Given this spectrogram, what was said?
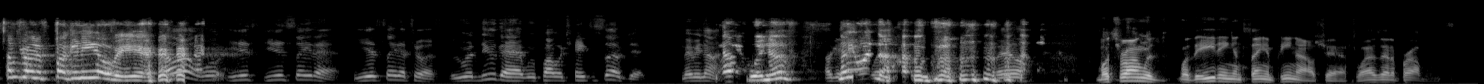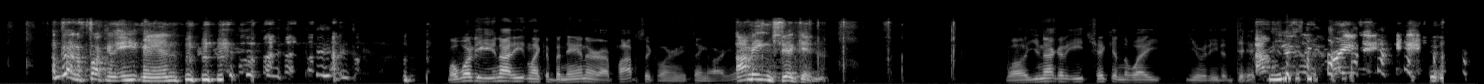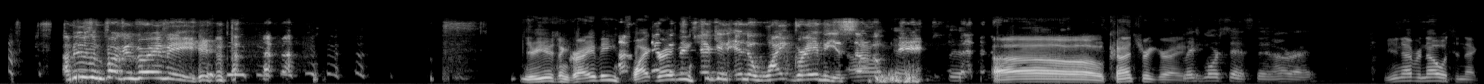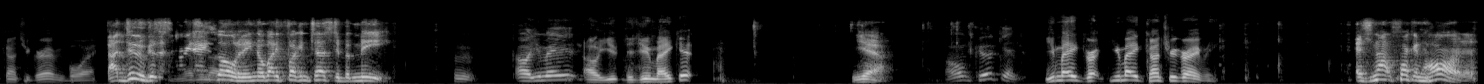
I'm trying to fucking eat over here. oh, well, you didn't you didn't say that. You didn't say that to us. We would do that. We'd probably change the subject. Maybe not. No, you wouldn't have. Okay, No, you wouldn't have. well, What's wrong with with eating and saying penile shaft? Why is that a problem? I'm trying to fucking eat, man. Well, what are you? You're not eating like a banana or a popsicle or anything, are you? I'm eating chicken. well, you're not going to eat chicken the way you would eat a dick. I'm using gravy. I'm using fucking gravy. You're using gravy, white gravy. chicken in the white gravy, you son oh, of a okay. bitch. Oh, country gravy Makes more sense then. All right. You never know what's in that country gravy, boy. I do because it's three days know. old and ain't nobody fucking touched it but me. Hmm. Oh, you made it. Oh, you did you make it? Yeah, oh, Home cooking. You made you made country gravy. It's not fucking hard.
